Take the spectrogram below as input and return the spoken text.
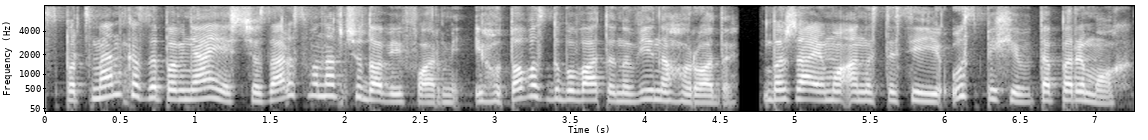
Спортсменка запевняє, що зараз вона в чудовій формі і готова здобувати нові нагороди. Бажаємо Анастасії успіхів та перемог.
